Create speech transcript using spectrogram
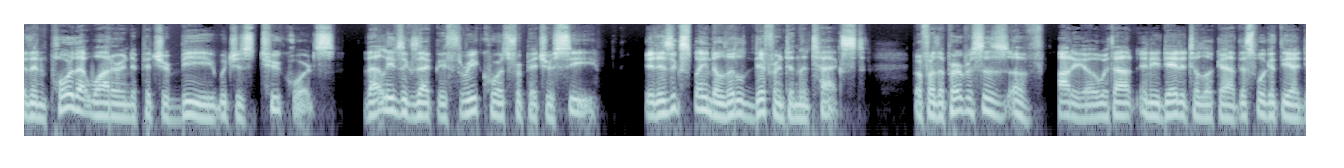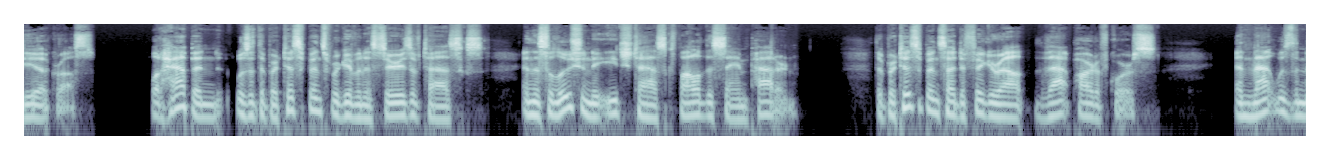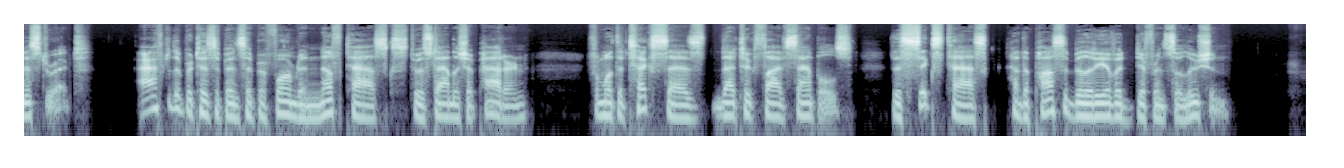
and then pour that water into pitcher B, which is two quarts, that leaves exactly three quarts for pitcher C. It is explained a little different in the text, but for the purposes of audio, without any data to look at, this will get the idea across. What happened was that the participants were given a series of tasks, and the solution to each task followed the same pattern. The participants had to figure out that part, of course, and that was the misdirect. After the participants had performed enough tasks to establish a pattern, from what the text says, that took five samples. The sixth task had the possibility of a different solution.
